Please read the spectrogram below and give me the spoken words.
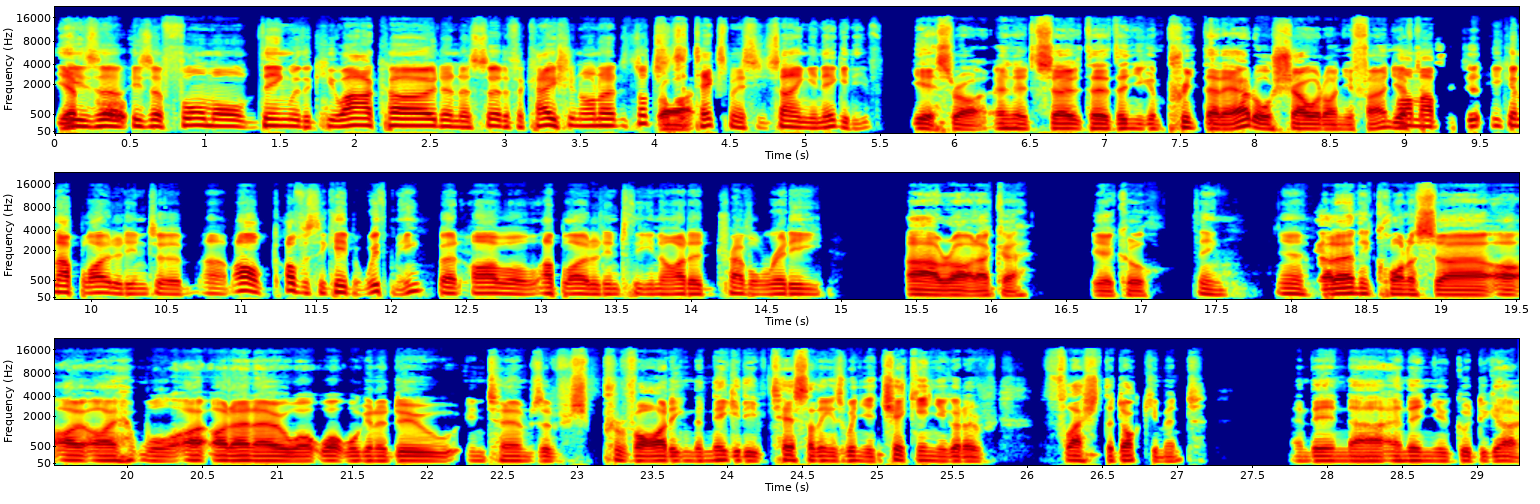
Yep. is a is a formal thing with a QR code and a certification on it. It's not just a text message saying you're negative. Yes, right. And it's so th- then you can print that out or show it on your phone. You up- You can upload it into. Um, I'll obviously keep it with me, but I will upload it into the United Travel Ready Ah, right. Okay. Yeah, cool. thing. Yeah, I don't think Qantas. Uh, I, I, I, well, I, I don't know what, what we're going to do in terms of providing the negative test. I think is when you check in, you got to flash the document, and then uh, and then you're good to go.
